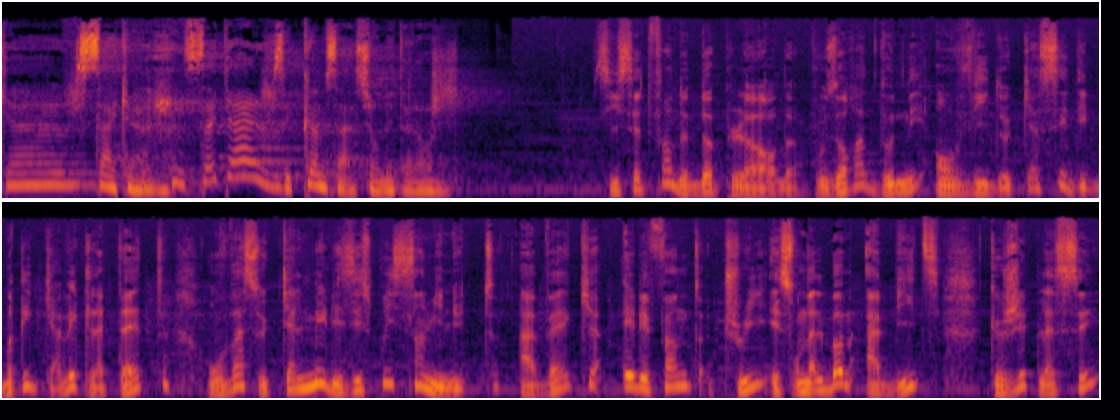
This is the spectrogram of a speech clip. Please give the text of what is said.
Saccage. Saccage. Saccage. C'est comme ça sur Métallurgie. Si cette fin de Doplord vous aura donné envie de casser des briques avec la tête, on va se calmer les esprits 5 minutes avec Elephant Tree et son album Habits que j'ai placé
